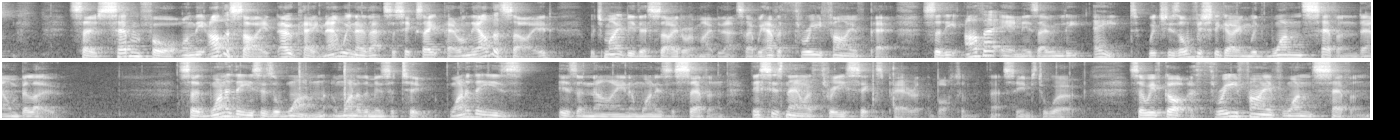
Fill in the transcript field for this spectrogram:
So 7-4 on the other side. Okay, now we know that's a 6-8 pair. On the other side, which might be this side or it might be that side. We have a 3-5 pair. So the other n is only 8, which is obviously going with 1, 7 down below. So one of these is a 1 and one of them is a 2. One of these is a 9 and one is a 7. This is now a 3-6 pair at the bottom. That seems to work. So we've got a 3-5-1-7.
